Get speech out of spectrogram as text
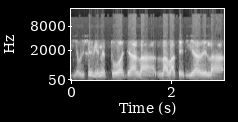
y hoy se viene toda ya la, la batería de la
